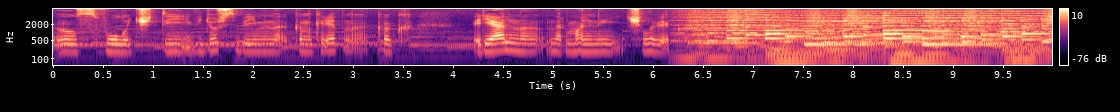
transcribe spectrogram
э, сволочь, ты ведешь себя именно конкретно как реально нормальный человек. Thank you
